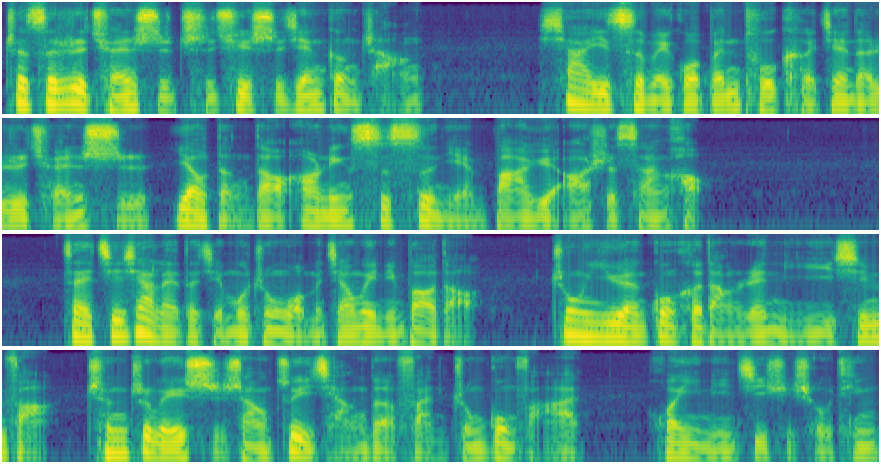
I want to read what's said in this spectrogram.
这次日全食持续时间更长。下一次美国本土可见的日全食要等到2044年8月23号。在接下来的节目中，我们将为您报道众议院共和党人拟议新法，称之为史上最强的反中共法案。欢迎您继续收听。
